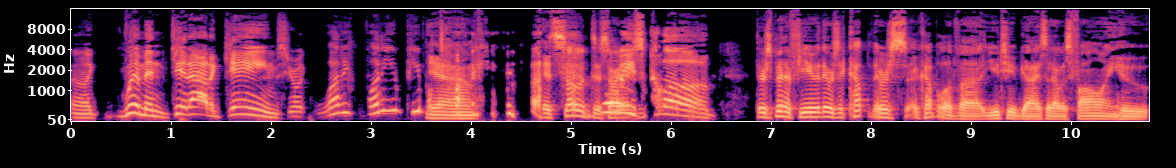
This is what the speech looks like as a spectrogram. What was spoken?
uh, like women get out of games. You're like, what? Are, what are you people Yeah. talking? It's so disheartening. Boys Club. There's been a few. There was a couple. There was a couple of uh, YouTube guys that I was following who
